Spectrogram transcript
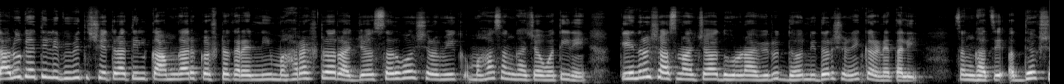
तालुक्यातील विविध क्षेत्रातील कामगार कष्टकऱ्यांनी महाराष्ट्र राज्य सर्व श्रमिक महासंघाच्या वतीने केंद्र शासनाच्या धोरणाविरुद्ध निदर्शने करण्यात आली. संघाचे अध्यक्ष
